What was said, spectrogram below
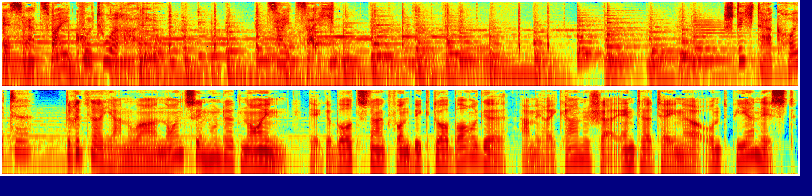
SR2 Kulturradio. Zeitzeichen. Stichtag heute. 3. Januar 1909, der Geburtstag von Victor Borge, amerikanischer Entertainer und Pianist.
